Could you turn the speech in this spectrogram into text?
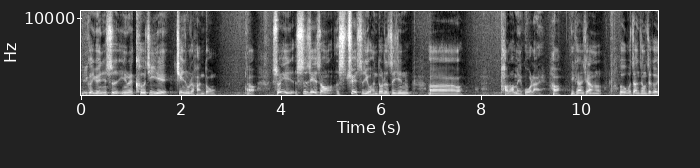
一个原因是因为科技业进入了寒冬，啊，所以世界上确实有很多的资金，呃，跑到美国来哈。你看，像俄乌战争这个，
